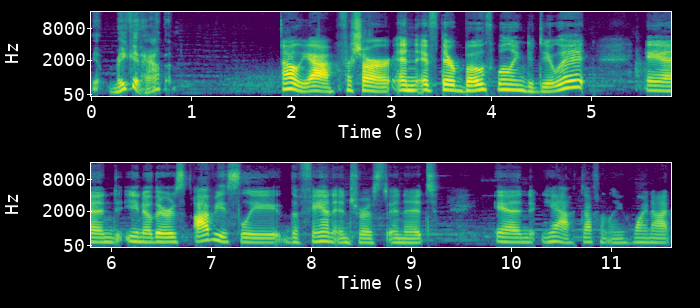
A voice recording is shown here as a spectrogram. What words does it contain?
Yeah, make it happen. Oh yeah, for sure. And if they're both willing to do it, and you know, there's obviously the fan interest in it, and yeah, definitely. Why not?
